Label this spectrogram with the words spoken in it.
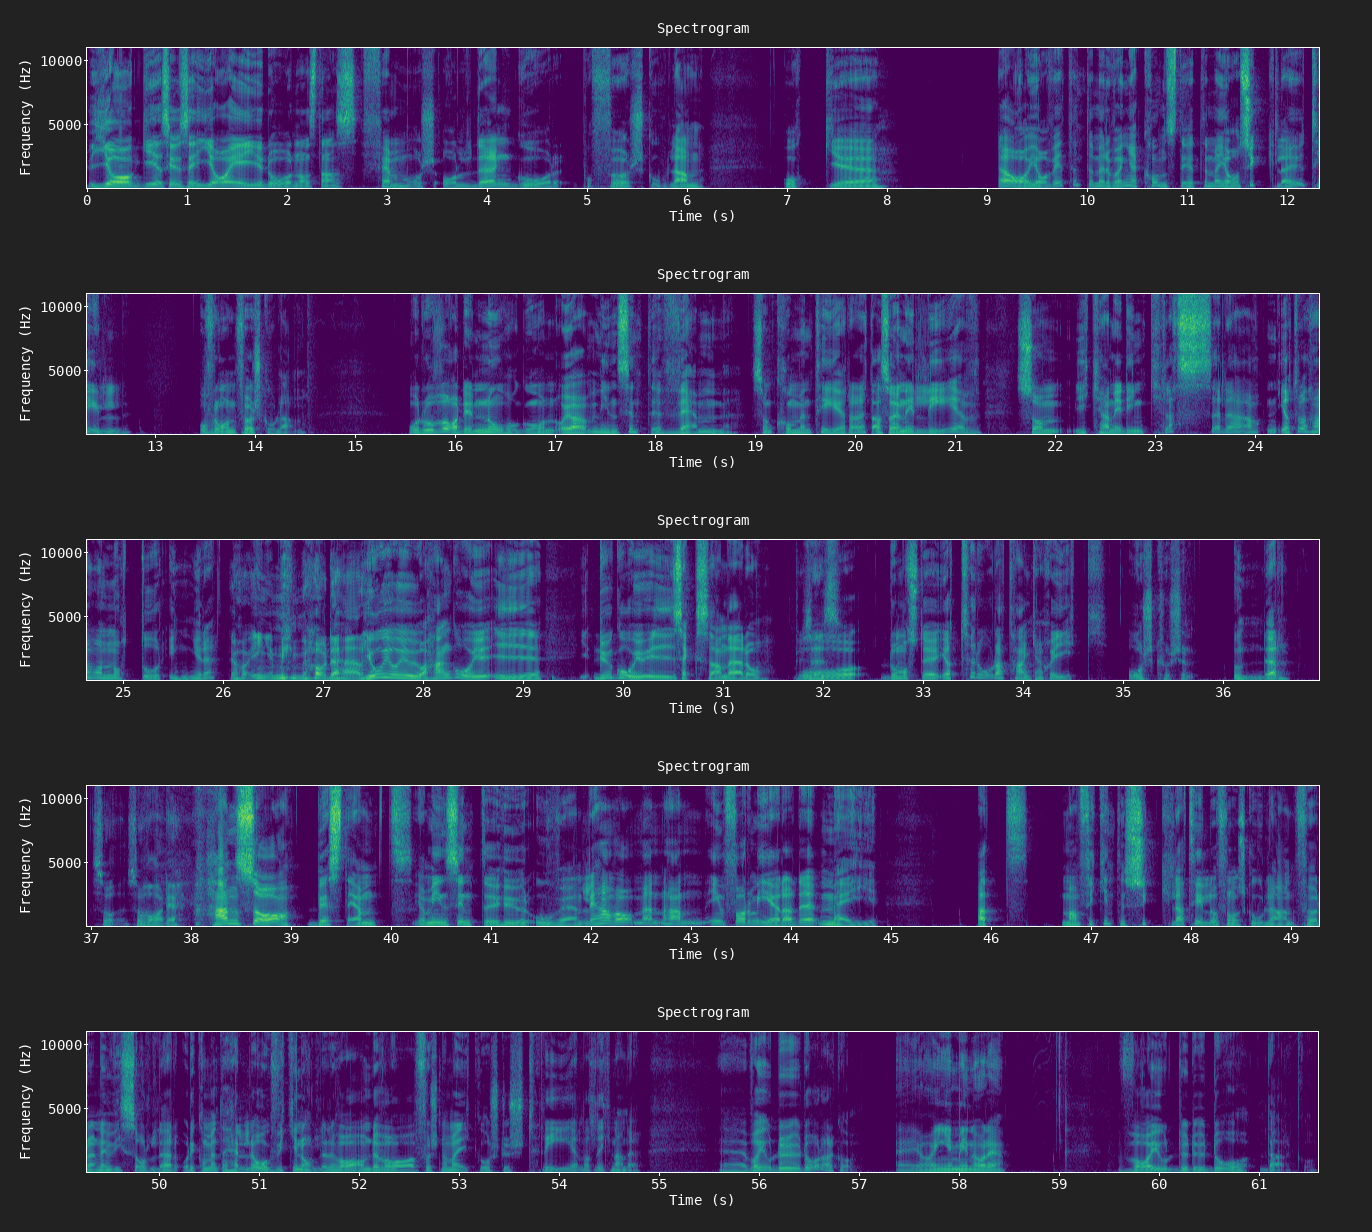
Jag, ska vi säga, jag är ju då någonstans femårsåldern, går på förskolan. Och... Eh, ja, jag vet inte, men det var inga konstigheter, men jag cyklar ju till och från förskolan. Och då var det någon, och jag minns inte vem, som kommenterade detta. Alltså en elev som, gick han i din klass? Eller, jag tror att han var något år yngre. Jag har ingen minne av det här. Jo, jo, jo, han går ju i, du går ju i sexan där då. Precis. Och då måste, jag tror att han kanske gick årskursen under. Så, så var det. Han sa bestämt, jag minns inte hur ovänlig han var, men han informerade mig att man fick inte cykla till och från skolan förrän en viss ålder. Och det kommer jag inte heller ihåg vilken ålder det var, om det var först när man gick årskurs tre eller något liknande. Eh, vad gjorde du då, Darko? Eh, jag har ingen minne av det. Vad gjorde du då, Darko?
